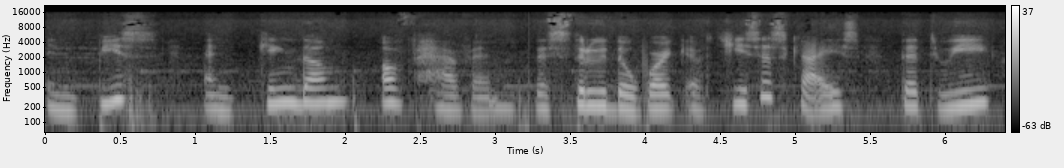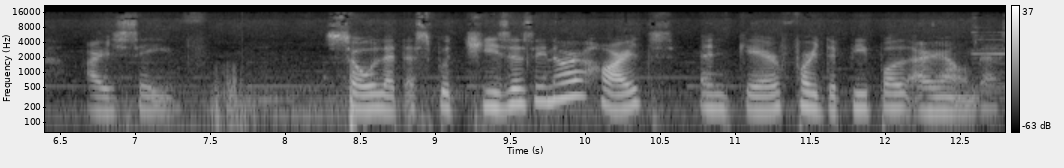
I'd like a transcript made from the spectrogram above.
in peace and kingdom of heaven. It is through the work of Jesus Christ that we are saved. So let us put Jesus in our hearts and care for the people around us.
